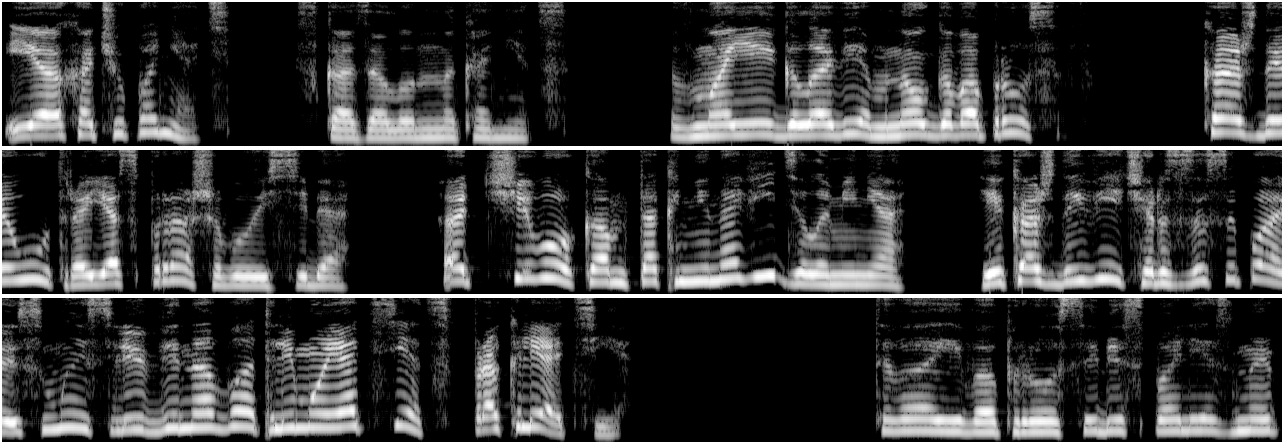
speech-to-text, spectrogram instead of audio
«Я хочу понять», — сказал он наконец. «В моей голове много вопросов. Каждое утро я спрашиваю себя, отчего Кам так ненавидела меня, и каждый вечер засыпаю с мыслью, виноват ли мой отец в проклятии. Твои вопросы бесполезны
